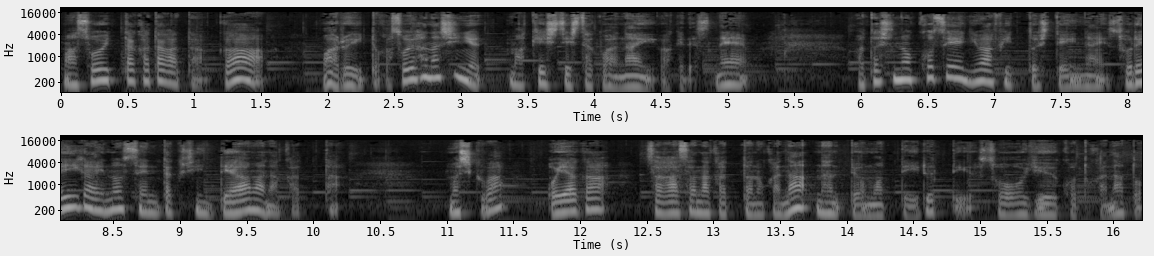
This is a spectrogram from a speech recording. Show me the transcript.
まあ、そういった方々が悪いとかそういう話に、まあ、決してしたくはないわけですね。私の個性にはフィットしていないそれ以外の選択肢に出会わなかったもしくは親が探さなかったのかななんて思っているっていうそういうことかなと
